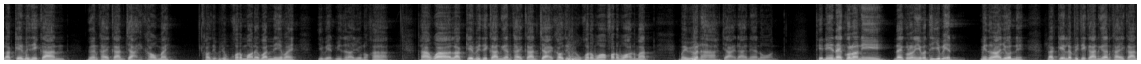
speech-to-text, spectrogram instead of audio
หลักเกณฑ์วิธีการเงื่อนไขการจ่ายเข้าไหม เข้าที่ประชุมครมในวันนี้ไหม21มิถุนายน65ถ้าหากว่าหลักเกณฑ์วิธีการเงื่อนไขการจ่ายเข้าที่ประชุมครมครมอนุมัติ ไม่มีปัญหาจ่ายได้แน่นอน ทีนี้ในกรณีในกรณีวันที่21มิถุนายนนี่หลักเกณฑ์และวิธีการเงื่อนไขการ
